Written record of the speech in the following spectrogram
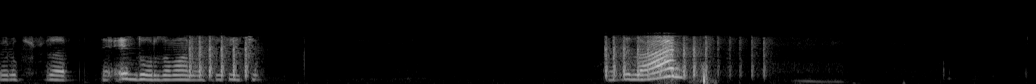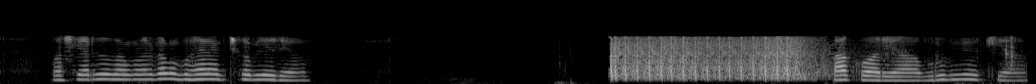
Böyle pusular en doğru zamanı beklediği için. Hadi lan. Başka yerde olan var ama bu her an çıkabilir ya. Bak var ya vurulmuyor ki ya.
